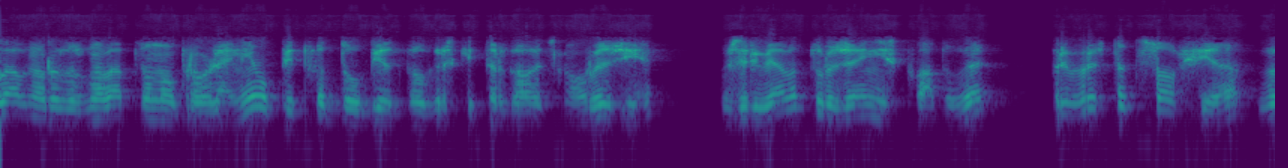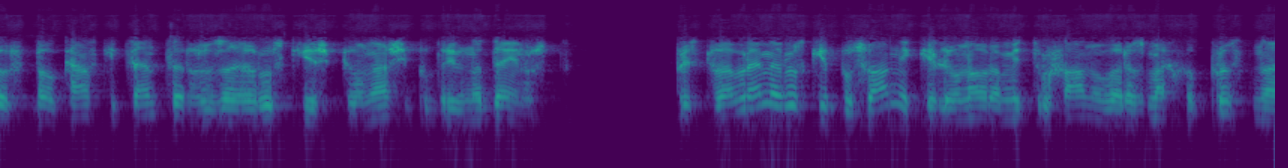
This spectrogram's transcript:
главно разузнавателно управление опитват да убият български търговец на оръжие, взривяват оръжейни складове, превръщат София в Балкански център за руския шпионаж и подривна дейност. През това време руският посланник Елеонора Митрофанова размахва пръст на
